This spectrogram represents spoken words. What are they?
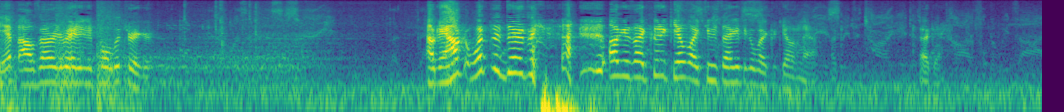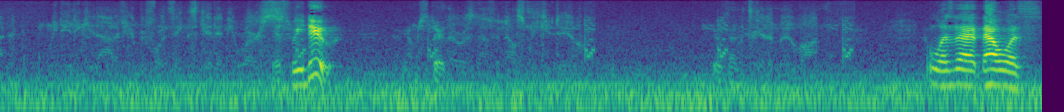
Yep, I was already ready to pull the trigger. That. Okay, I'll, what's the difference? okay, so I could have killed like two seconds ago, but I could kill him now. Obviously, the target Okay. powerful than we thought. We need to get out of here before things get any worse. Yes, we do. I'm gonna. There was nothing else we could do. Let's get a move on. Who was that? That was.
